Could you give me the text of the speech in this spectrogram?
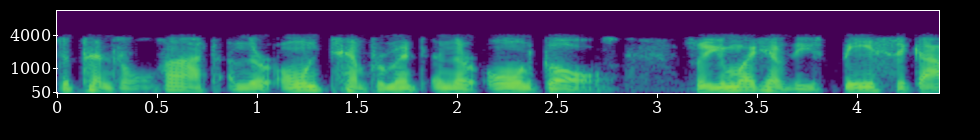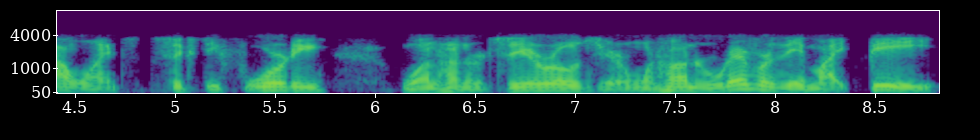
depends a lot on their own temperament and their own goals. So you might have these basic outlines 60 40, 100 0, 0 100, whatever they might be.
